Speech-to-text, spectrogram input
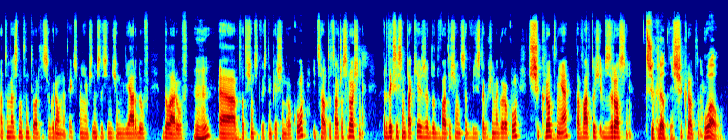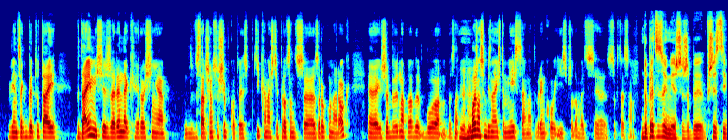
natomiast no, ten tort jest ogromny, tak jak wspomniałem, 770 miliardów dolarów mhm. e, w 2021 roku i ca to cały czas rośnie. Predykcje są takie, że do 2027 roku trzykrotnie ta wartość wzrośnie. Trzykrotnie. Trzykrotnie. Wow. Więc jakby tutaj wydaje mi się, że rynek rośnie wystarczająco szybko. To jest kilkanaście procent z, z roku na rok, e, żeby naprawdę było. Mhm. Można sobie znaleźć to miejsce na tym rynku i sprzedawać z, z sukcesem. Doprecyzujmy jeszcze, żeby wszyscy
